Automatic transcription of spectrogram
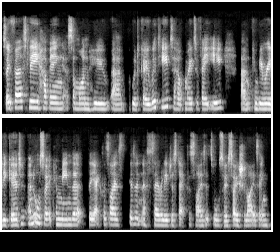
So firstly, having someone who um, would go with you to help motivate you um, can be really good. And also it can mean that the exercise isn't necessarily just exercise, it's also socializing.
